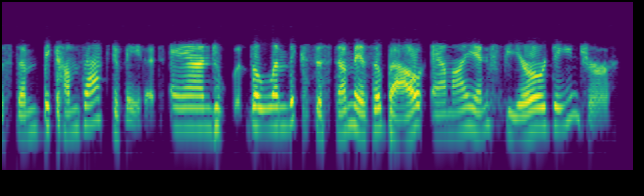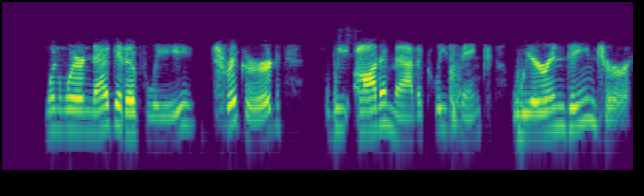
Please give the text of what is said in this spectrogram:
system becomes activated. And the limbic system is about am I in fear or danger? When we're negatively triggered, we automatically think we're in danger.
